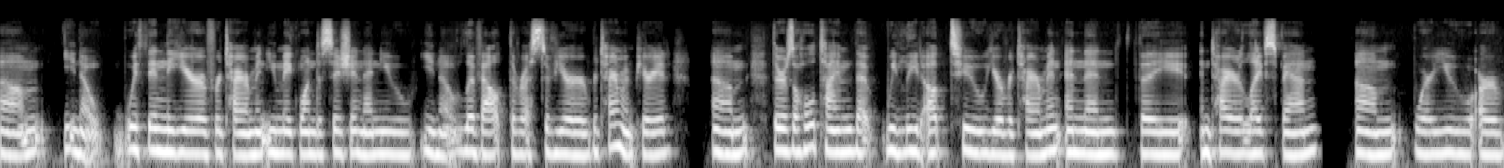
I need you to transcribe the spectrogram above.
um, you know, within the year of retirement, you make one decision and you, you know, live out the rest of your retirement period. Um, there's a whole time that we lead up to your retirement and then the entire lifespan um, where you are,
